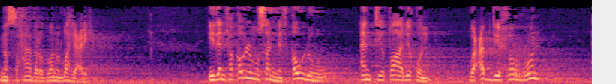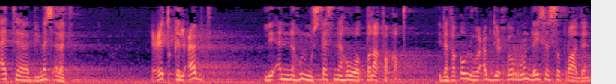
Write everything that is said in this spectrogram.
من الصحابة رضوان الله عليهم. إذا فقول المصنف قوله أنت طالق وعبدي حر أتى بمسألة عتق العبد لأنه المستثنى هو الطلاق فقط. إذا فقوله عبد حر ليس استطرادا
